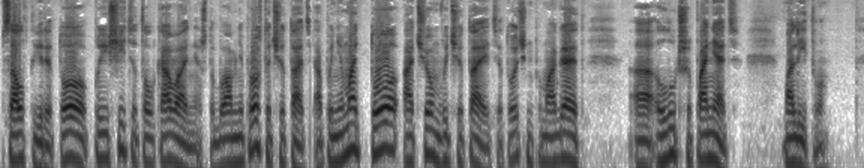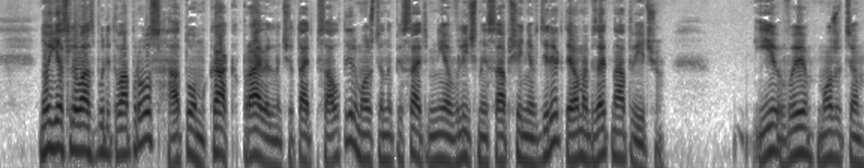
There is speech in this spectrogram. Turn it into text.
псалтыре, то поищите толкование, чтобы вам не просто читать, а понимать то, о чем вы читаете. Это очень помогает э, лучше понять молитву. Но если у вас будет вопрос о том, как правильно читать псалтырь, можете написать мне в личные сообщения в директ, я вам обязательно отвечу. И вы можете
